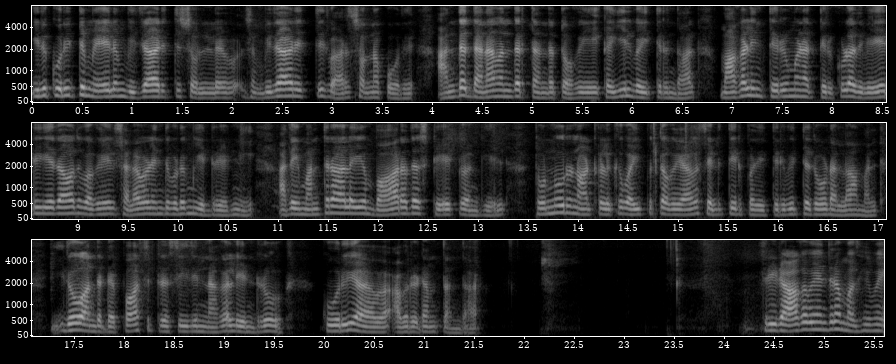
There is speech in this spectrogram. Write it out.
இது குறித்து மேலும் விசாரித்து சொல்ல விசாரித்து வர சொன்னபோது அந்த தனவந்தர் தந்த தொகையை கையில் வைத்திருந்தால் மகளின் திருமணத்திற்குள் அது வேறு ஏதாவது வகையில் செலவழிந்துவிடும் என்று எண்ணி அதை மந்திராலயம் பாரத ஸ்டேட் வங்கியில் தொண்ணூறு நாட்களுக்கு வைப்புத் தொகையாக செலுத்தியிருப்பதை தெரிவித்ததோடு அல்லாமல் இதோ அந்த டெபாசிட் ரசீதின் நகல் என்று கூறி அவரிடம் தந்தார். ஸ்ரீ ராகவேந்திர மகிமை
